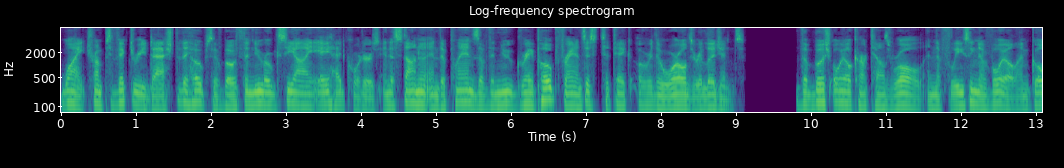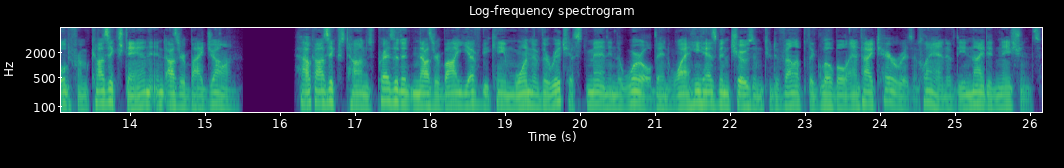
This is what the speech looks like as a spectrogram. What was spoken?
why Trump's victory dashed the hopes of both the new rogue CIA headquarters in Astana and the plans of the new Grey Pope Francis to take over the world's religions. The Bush oil cartel's role in the fleecing of oil and gold from Kazakhstan and Azerbaijan. How Kazakhstan's President Nazarbayev became one of the richest men in the world and why he has been chosen to develop the global anti-terrorism plan of the United Nations.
